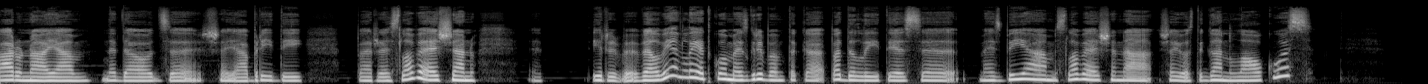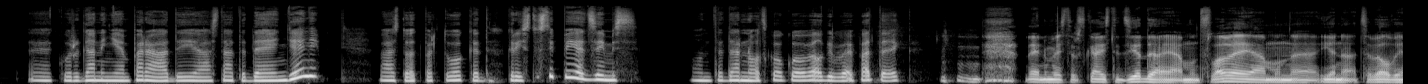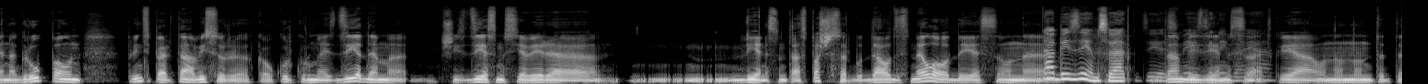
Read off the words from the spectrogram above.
pārunājām nedaudz eh, šajā brīdī par eh, slavēšanu. Eh, Ir vēl viena lieta, ko mēs gribam kā padalīties. Mēs bijām slavēšanā šajos te ganu laukos, kur ganiņiem parādījās tātad eņģeļi, vēstot par to, kad Kristus ir piedzimis. Un tad Arnolds kaut ko vēl gribēja pateikt. Nē, nu mēs tur skaisti dziedājām un slavējām, un uh, ienāca vēl viena grupa. Un, principā ir tā, visur kaut kur, kur mēs dziedam, uh, šīs dziesmas jau ir uh, vienas un tās pašas, varbūt daudzas melodijas. Un, Tā bija Ziemassvētku dziesma. Tā bija Ziemassvētku, jā. Un, un, un, tad,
